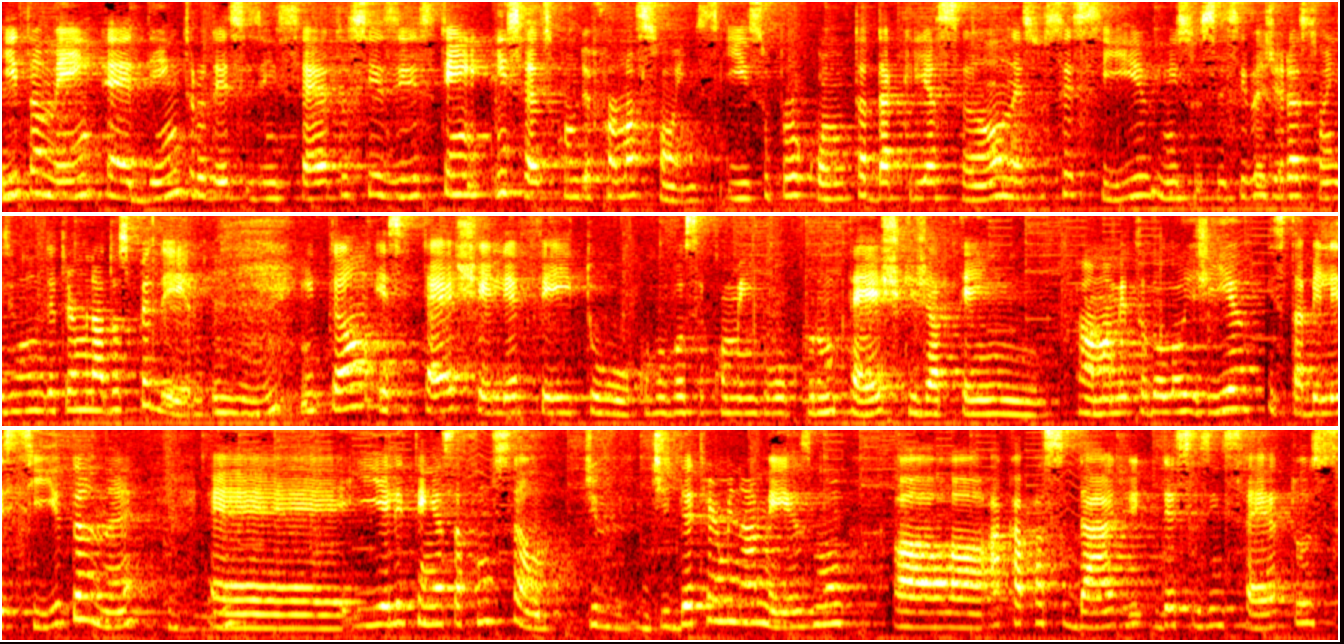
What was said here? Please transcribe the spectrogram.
E também é, dentro desses insetos se existem insetos com deformações. E isso por conta da criação né, sucessiva, em sucessivas gerações em um determinado hospedeiro. Então esse teste ele é feito, como você comentou, por um teste que já tem uma metodologia estabelecida, né? É, e ele tem essa função de, de determinar mesmo ah, a capacidade desses insetos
